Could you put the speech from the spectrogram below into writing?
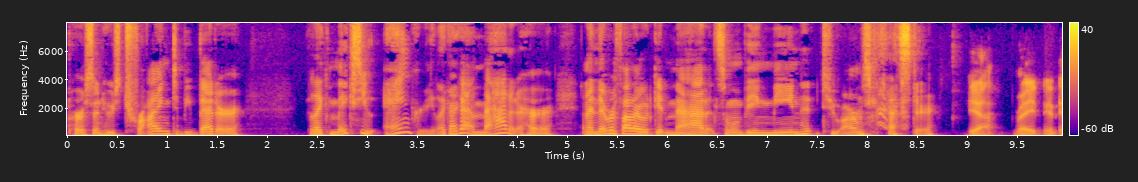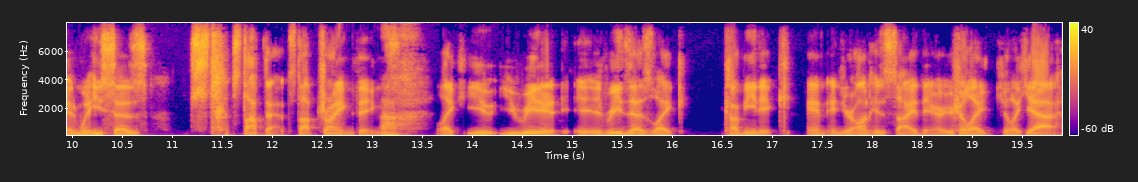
person who's trying to be better like makes you angry like i got mad at her and i never thought i would get mad at someone being mean to armsmaster Yeah, right. And, and when he says, "St- "Stop that! Stop trying things," Ugh. like you you read it it reads as like comedic, and and you're on his side there. You're like you're like yeah,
